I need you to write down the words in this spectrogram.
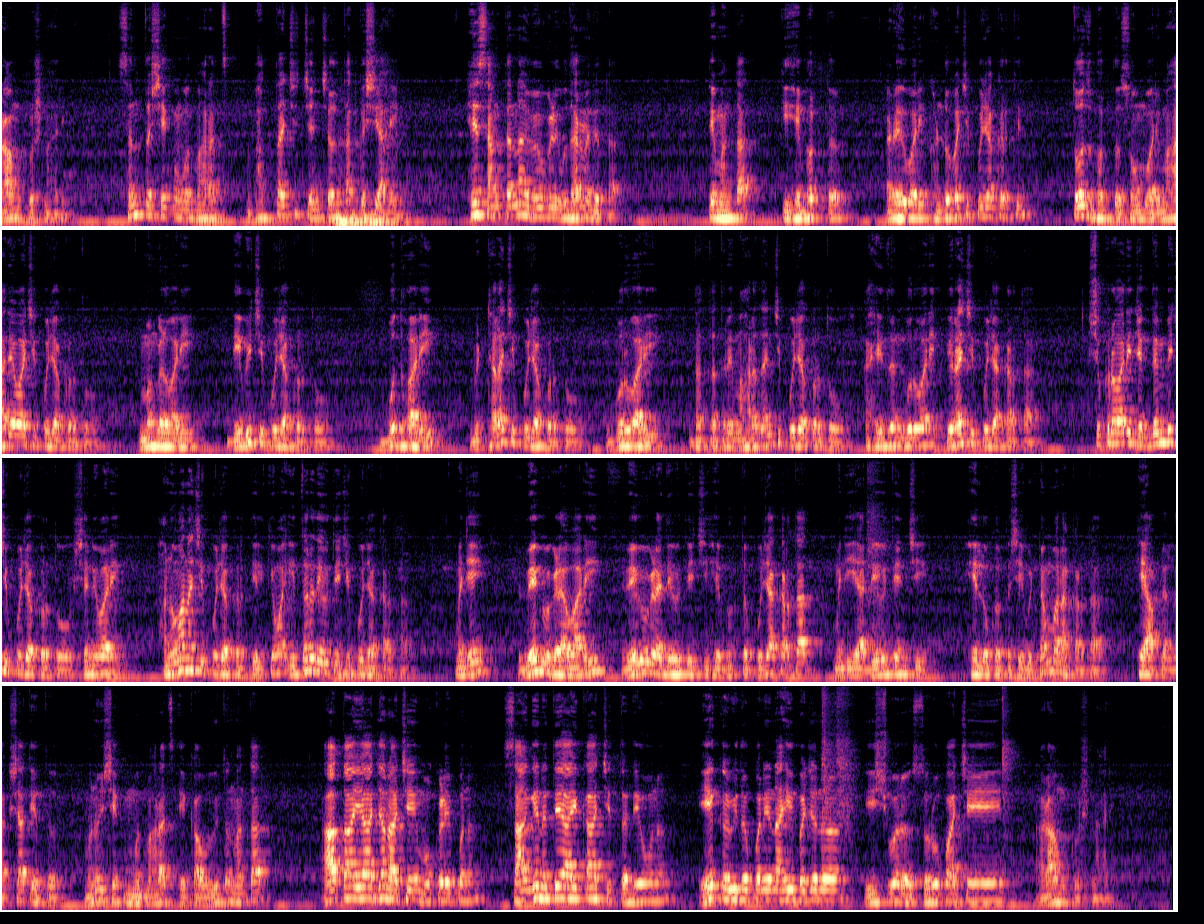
रामकृष्ण हरी. संत शेख मोहम्मद महाराज भक्ताची चंचलता कशी आहे हे सांगताना वेगवेगळी उदाहरणं देतात. ते म्हणतात की हे भक्त रविवारी खंडोबाची पूजा करतील तोच भक्त सोमवारी महादेवाची पूजा करतो मंगळवारी देवीची पूजा करतो बुधवारी विठ्ठलाची पूजा करतो गुरुवारी दत्तात्रय महाराजांची पूजा करतो काही जण गुरुवारी पिराची पूजा करतात शुक्रवारी जगदंबेची पूजा करतो शनिवारी हनुमानाची पूजा करतील किंवा इतर देवतेची पूजा करतात. म्हणजे वेगवेगळ्या वारी वेगवेगळ्या देवतेची हे भक्त पूजा करतात. म्हणजे या देवतेंची हे लोक कसे विटंबना करतात हे आपल्या लक्षात येतं. म्हणून शेख मोहम्मद महाराज एका ओवीतून म्हणतात आता या जनाचे मोकळेपण सांगेन ते ऐका चित्त देऊन. एकविधपणे नाही भजन ईश्वर स्वरूपाचे. रामकृष्ण हरी.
